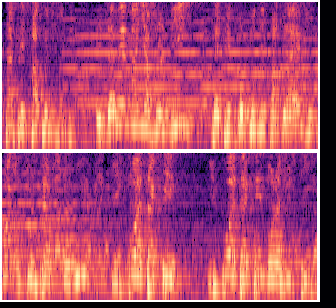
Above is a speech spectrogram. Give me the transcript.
Ça, c'est pas possible. Et de la même manière, je le dis, ça a été proposé par Gaël, je crois qu'il faut le faire jusqu'au bout. Il faut attaquer. Il faut attaquer devant la justice.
